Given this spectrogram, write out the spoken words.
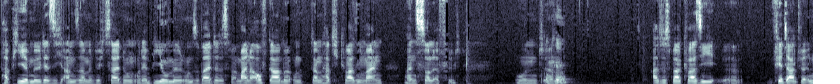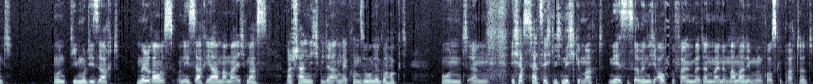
Papiermüll, der sich ansammelt durch Zeitungen oder Biomüll und so weiter. Das war meine Aufgabe und dann hatte ich quasi meinen mein Soll erfüllt. Und ähm, okay. Also es war quasi äh, vierter Advent und die Mutti sagt, Müll raus und ich sage, ja Mama, ich mach's. Wahrscheinlich wieder an der Konsole gehockt. Und ähm, ich habe es tatsächlich nicht gemacht. Mir ist es aber nicht aufgefallen, weil dann meine Mama den Müll rausgebracht hat.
